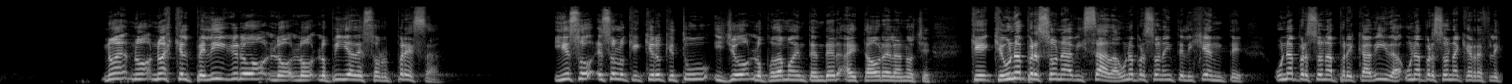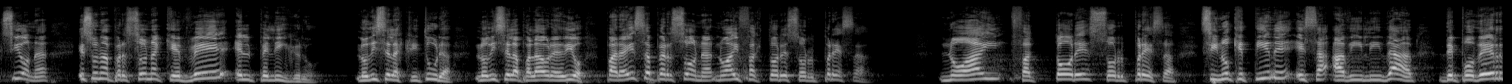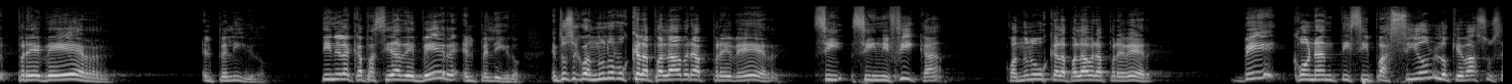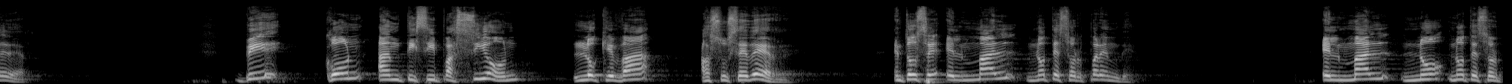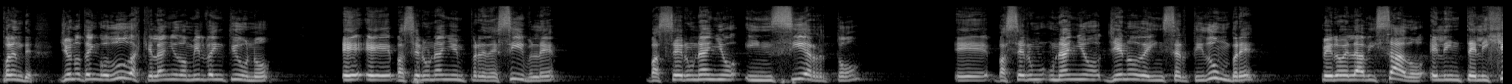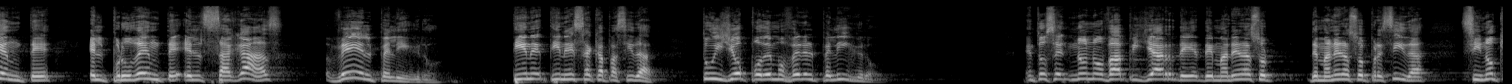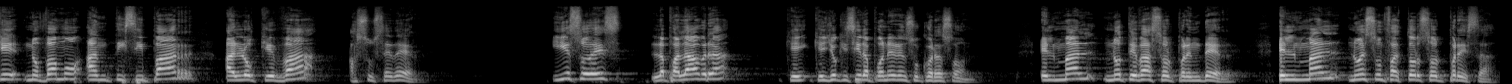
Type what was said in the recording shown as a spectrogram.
No, no, no es que el peligro lo, lo, pilla de sorpresa. Y eso, eso es lo que quiero que tú y yo lo podamos entender a esta hora de la noche. Que, que una persona avisada, una persona inteligente, una persona precavida, una persona que reflexiona, es una persona que ve el peligro. Lo dice la escritura, lo dice la palabra de Dios. Para esa persona no hay factores sorpresa no hay factores sorpresa, sino que tiene esa habilidad de poder prever el peligro. Tiene la capacidad de ver el peligro. Entonces cuando uno busca la palabra prever, sí, significa, cuando uno busca la palabra prever, ve con anticipación lo que va a suceder. Ve con anticipación lo que va a suceder. Entonces el mal no te sorprende. El mal no, no te sorprende. Yo no tengo dudas que el año 2021 eh, eh, va a ser un año impredecible, va a ser un año incierto, eh, va a ser un, año lleno de incertidumbre, pero el avisado, el inteligente, el prudente, el sagaz, ve el peligro. Tiene, tiene esa capacidad tú y yo podemos ver el peligro. Entonces no nos va a pillar de, manera, de manera sorpresiva, sino que nos vamos a anticipar a lo que va a suceder. Y eso es la palabra que, yo quisiera poner en su corazón. El mal no te va a sorprender. El mal no es un factor sorpresa.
